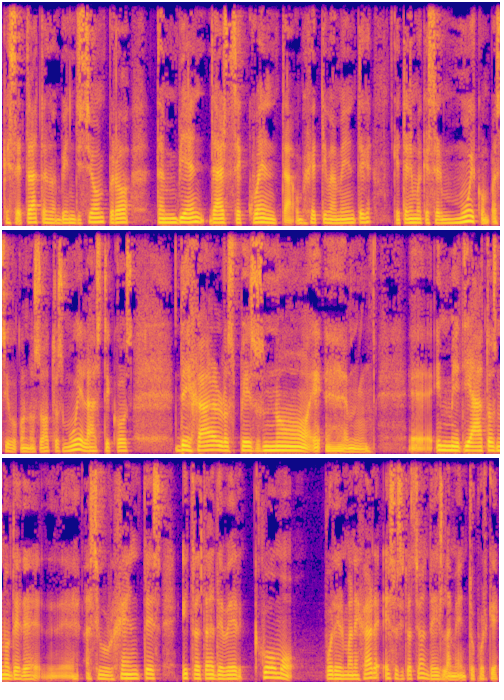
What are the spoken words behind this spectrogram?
que se trata de una bendición, pero también darse cuenta objetivamente que tenemos que ser muy compasivos con nosotros, muy elásticos, dejar los pesos no eh, em, eh, inmediatos, no de, así urgentes, y tratar de ver cómo poder manejar esa situación de aislamiento, porque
